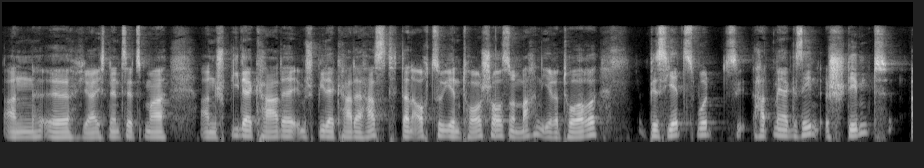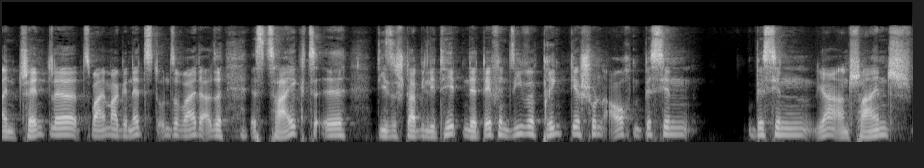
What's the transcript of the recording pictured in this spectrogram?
an äh, ja, ich nenne es jetzt mal, an Spielerkader im Spielerkader hast, dann auch zu ihren Torchancen und machen ihre Tore bis jetzt wurde, hat man ja gesehen, es stimmt, ein Chandler zweimal genetzt und so weiter. Also es zeigt, äh, diese Stabilität in der Defensive bringt dir schon auch ein bisschen, bisschen, ja, anscheinend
